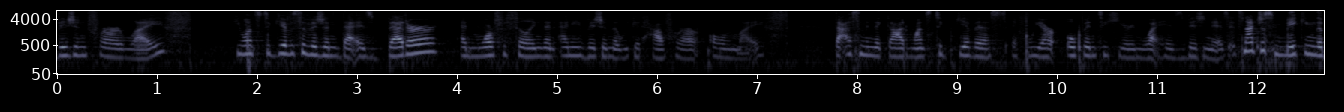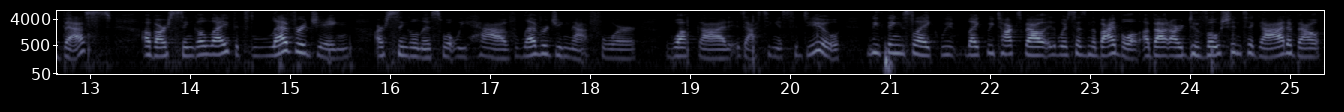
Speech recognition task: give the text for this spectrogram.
vision for our life he wants to give us a vision that is better and more fulfilling than any vision that we could have for our own life. That is something that God wants to give us if we are open to hearing what His vision is. It's not just making the best of our single life, it's leveraging our singleness, what we have, leveraging that for what God is asking us to do. Be things like we, like we talked about, what it says in the Bible, about our devotion to God, about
